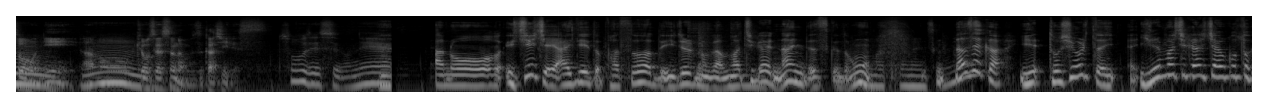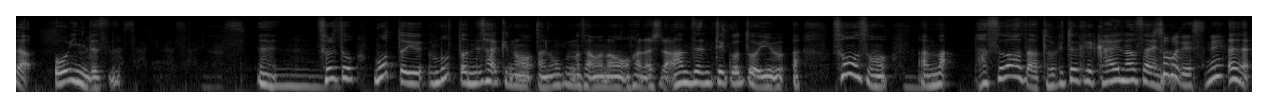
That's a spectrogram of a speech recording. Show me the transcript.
層に、あうん。の強制するのは難しいです。そうですよねあのいちいち ID とパスワード入れるのが間違いないんですけども、なぜか年寄りと入れ間違えちゃうことが多いんです。それともっと言うもっとねさっきのあの奥野様のお話の安全っていうことを言うあそもそもあ、ま、パスワードは時々変えなさいのそうですね、ええ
